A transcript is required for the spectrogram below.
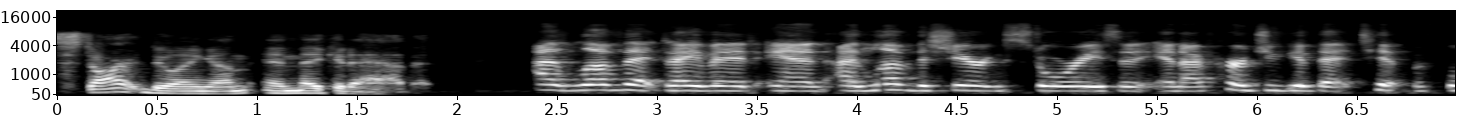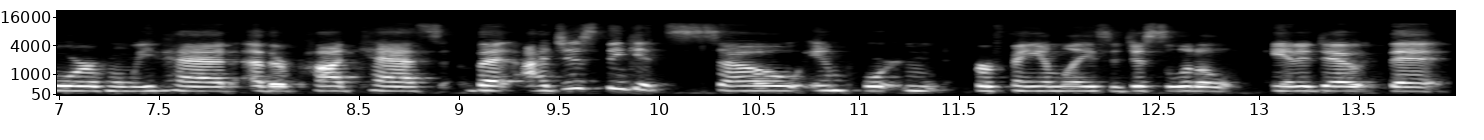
start doing them and make it a habit. I love that, David. And I love the sharing stories. And I've heard you give that tip before when we've had other podcasts. But I just think it's so important for families. And just a little anecdote that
